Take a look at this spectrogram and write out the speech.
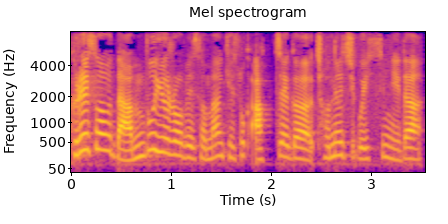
그래서 남부 유럽에서만 계속 악재가 전해지고 있습니다.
